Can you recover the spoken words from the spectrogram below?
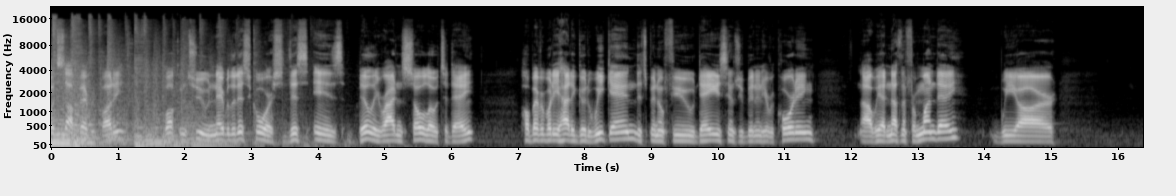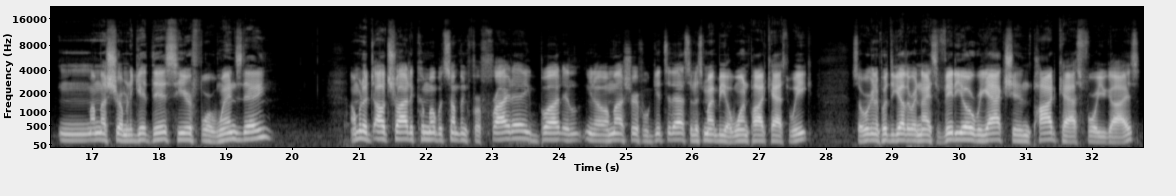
What's up, everybody? Welcome to Neighborly Discourse. This is Billy riding solo today. Hope everybody had a good weekend. It's been a few days since we've been in here recording. Uh, we had nothing for Monday. We are. Mm, I'm not sure. I'm gonna get this here for Wednesday. I'm gonna. I'll try to come up with something for Friday, but it, you know, I'm not sure if we'll get to that. So this might be a one podcast week. So we're gonna put together a nice video reaction podcast for you guys,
